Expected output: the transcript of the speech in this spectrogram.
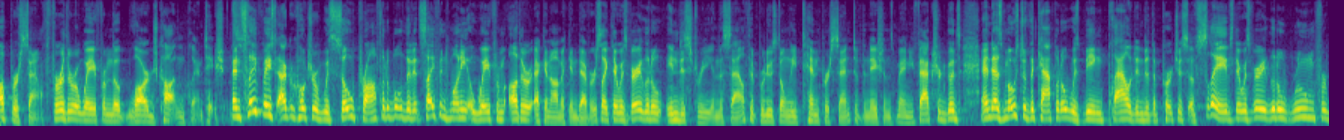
Upper South, further away from the large cotton plantations. And slave-based agriculture was so profitable that it siphoned money away from other economic endeavors, like there was very little industry in the South. It produced only 10% of the nation's manufactured goods, and as most of the capital was being plowed into the purchase of slaves, there was very little room for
